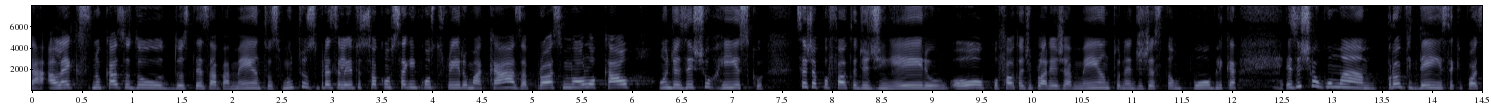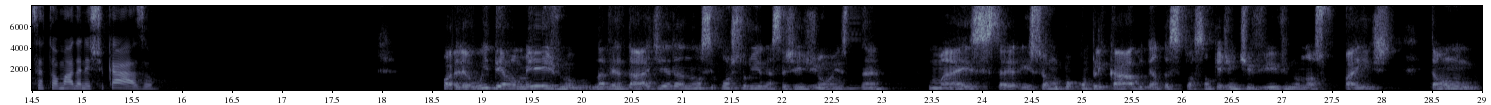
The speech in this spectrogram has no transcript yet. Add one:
Tá, Alex, no caso do, dos desabamentos, muitos brasileiros só conseguem construir uma casa próximo ao local onde existe o risco, seja por falta de dinheiro ou por falta de planejamento, né, de gestão pública. Existe alguma providência que pode ser tomada neste caso? Olha, o ideal mesmo, na verdade, era não se construir nessas regiões, né? Mas é, isso é um pouco complicado dentro da situação que a gente vive no nosso país. Então,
